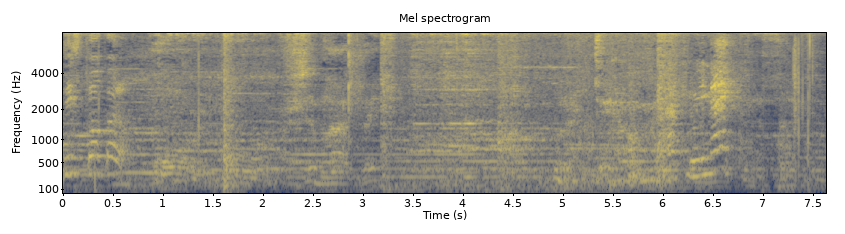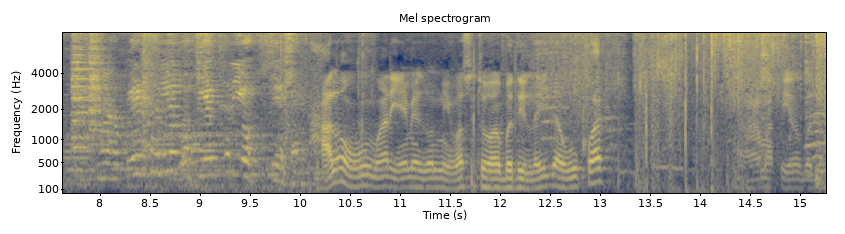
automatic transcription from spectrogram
ડિસ્કો કરો. હાલો હું મારી એમેઝોનની વસ્તુ હવે બધી લઈ જાઉં ઉપર. આમાંથી હવે બધું.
